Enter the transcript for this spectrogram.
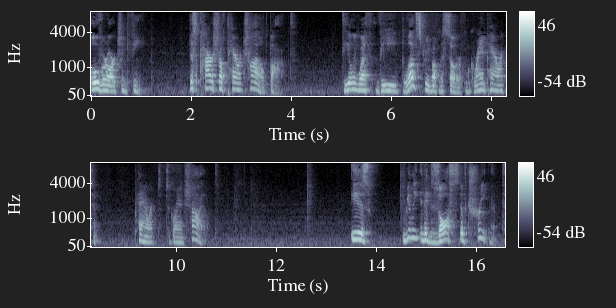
overarching theme. This parsha of parent-child bond, dealing with the bloodstream of Mesorah from grandparent to parent to grandchild, is really an exhaustive treatment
